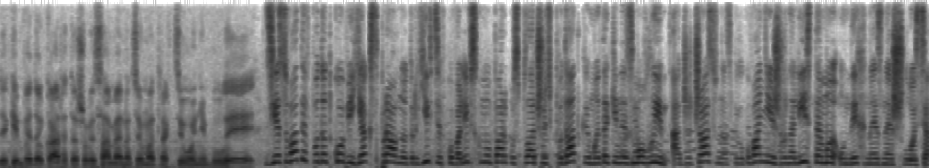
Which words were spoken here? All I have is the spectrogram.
яким ви докажете, що ви саме на цьому атракціоні були З'ясувати в податковій, як справно торгівці в Ковалівському парку сплачують податки, ми так і не змогли, адже часу на спілкування із журналістами у них не знайшлося.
